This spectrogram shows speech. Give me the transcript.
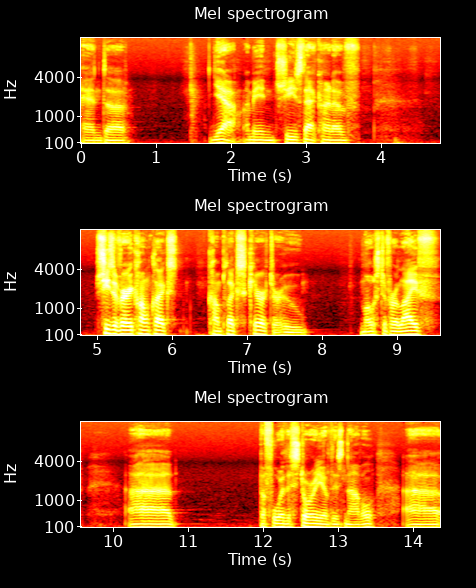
And uh, yeah, I mean, she's that kind of. She's a very complex, complex character who, most of her life, uh, before the story of this novel uh,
